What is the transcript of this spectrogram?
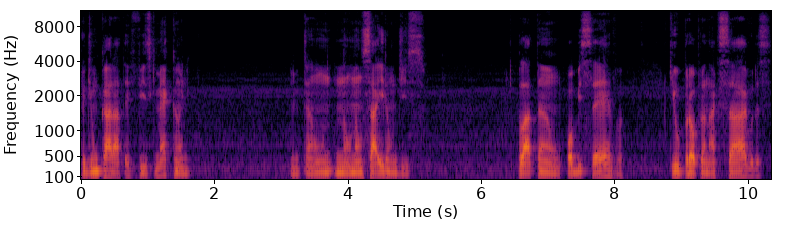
de um caráter físico e mecânico. Então, não, não saíram disso. Platão observa que o próprio Anaxágoras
